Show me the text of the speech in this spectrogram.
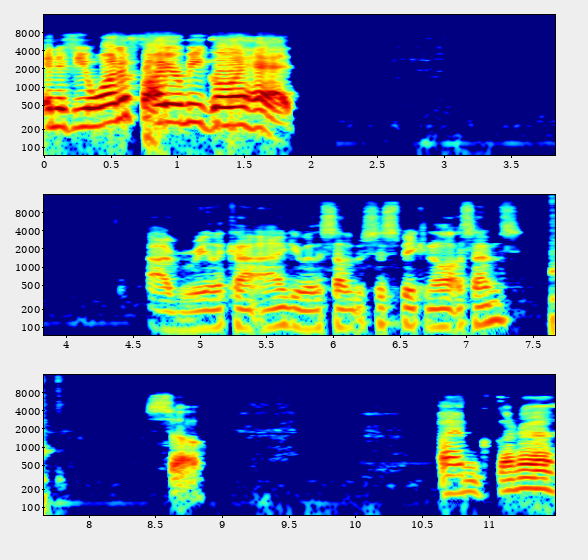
And if you want to fire me, go ahead. I really can't argue with this. It's just speaking a lot of sense. So I'm going to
